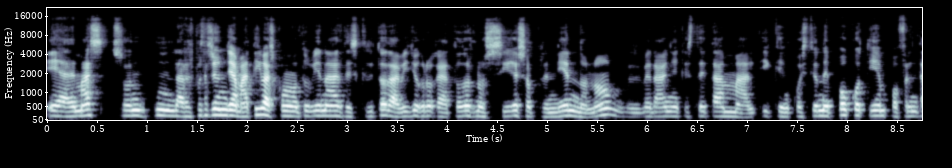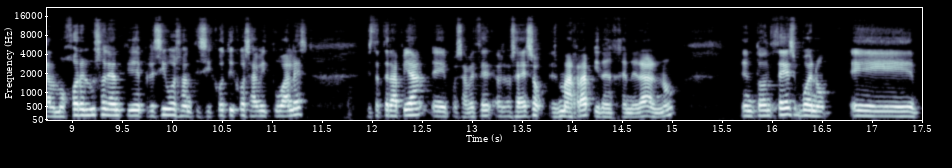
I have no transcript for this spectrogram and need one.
eh, además, son, las respuestas son llamativas, como tú bien has descrito, David. Yo creo que a todos nos sigue sorprendiendo, ¿no? Pues ver a alguien que esté tan mal y que en cuestión de poco tiempo, frente a lo mejor el uso de antidepresivos o antipsicóticos habituales, esta terapia, eh, pues a veces, o sea, eso es más rápida en general, ¿no? Entonces, bueno, eh,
